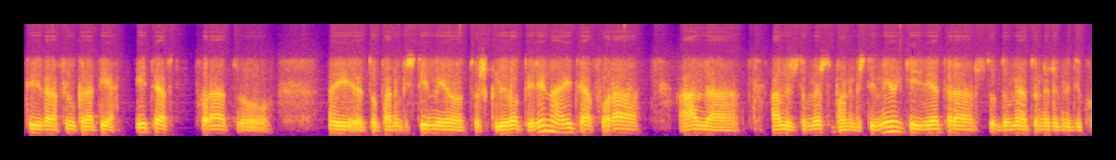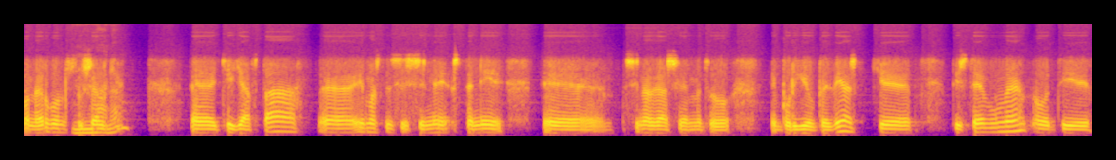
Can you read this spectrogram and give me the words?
τη γραφειοκρατία. Είτε αυτή αφορά το, το πανεπιστήμιο το σκληρό πυρήνα, είτε αφορά άλλα, άλλες δομές του Πανεπιστημίου και ιδιαίτερα στον τομέα των ερευνητικών έργων, στο ναι, ναι. Ε, και γι' αυτά ε, είμαστε στη στενή ε, συνεργασία με το Υπουργείο Παιδείας και πιστεύουμε ότι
